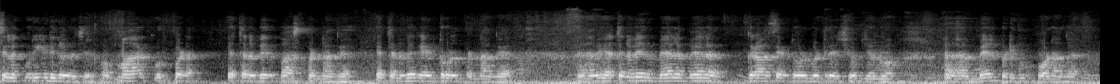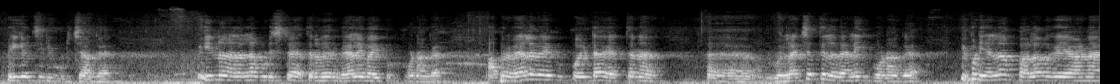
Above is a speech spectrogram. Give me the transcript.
சில குறியீடுகள் வச்சுருக்கோம். மார்க் உட்பட எத்தனை பேர் பாஸ் பண்ணாங்க எத்தனை பேர் என்ரோல் பண்ணாங்க எத்தனை பேர் மேலே மேலே கிராஸ் என்ரோல்மெண்ட் ரேஷியோன்னு சொல்லுவோம். மேல் படிப்புக்கு போனாங்க பிஹெச்டி முடித்தாங்க இன்னும் அதெல்லாம் முடிச்சுட்டா எத்தனை பேர் வேலை வாய்ப்புக்கு போனாங்க. அப்புறம் வேலை வாய்ப்புக்கு போயிட்டா எத்தனை லட்சத்தில் வேலைக்கு போனாங்க. இப்படியெல்லாம் பல வகையான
